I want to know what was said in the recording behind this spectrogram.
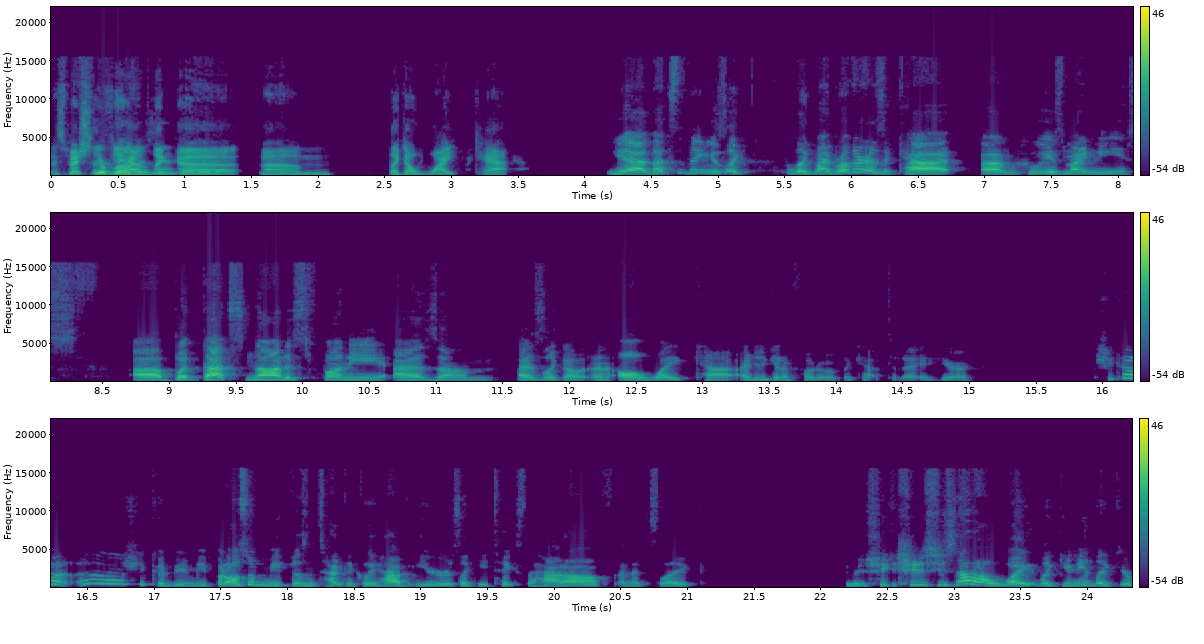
especially Your if you have like Xander, a um like a white cat. Yeah, that's the thing is like like my brother has a cat um who is my niece. Uh but that's not as funny as um as like a, an all white cat. I did get a photo of the cat today here. She kind of uh, she could be a meep, but also meep doesn't technically have ears. Like he takes the hat off and it's like she she she's not all white. Like you need like your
